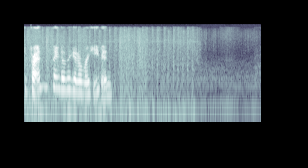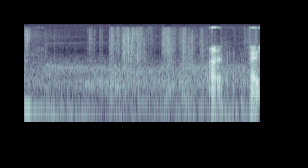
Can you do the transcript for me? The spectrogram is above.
Surprised this thing doesn't get overheated. Uh, there's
